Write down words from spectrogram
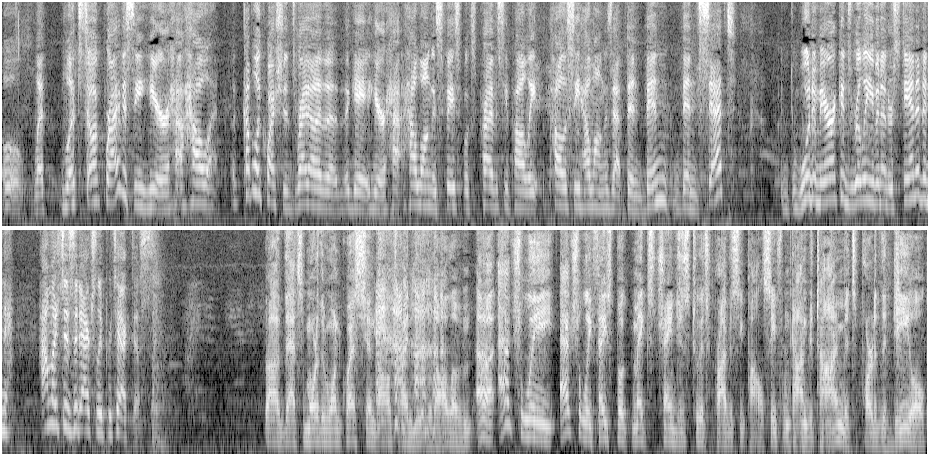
oh, let, let's talk privacy here. How, how, a couple of questions right out of the, the gate here. How, how long is Facebook's privacy poly, policy, how long has that been, been, been set? Would Americans really even understand it? And how much does it actually protect us? Uh, that's more than one question, but I'll try and deal with all of them. Uh, actually, actually, Facebook makes changes to its privacy policy from time to time. It's part of the deal.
